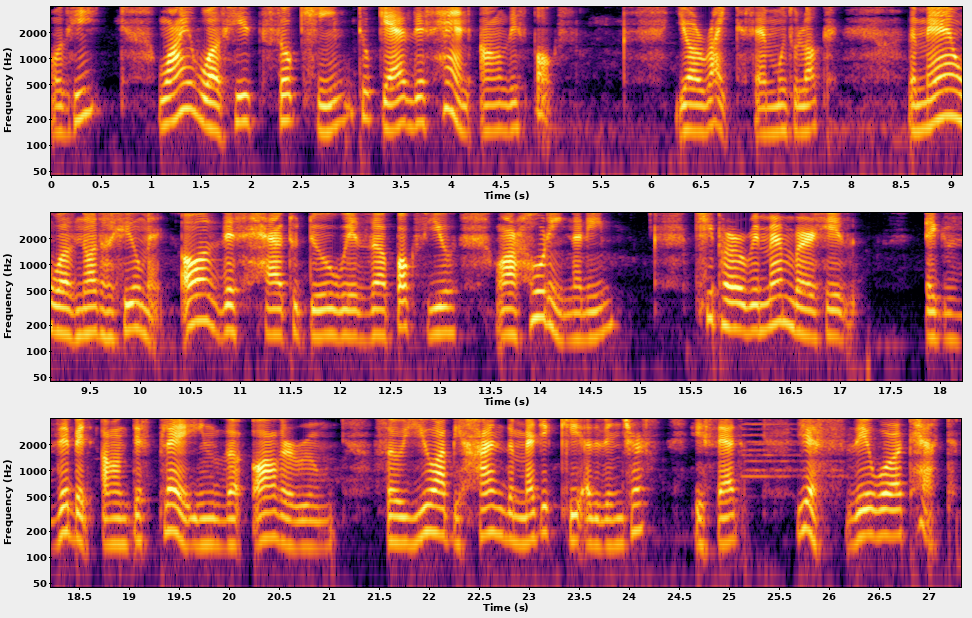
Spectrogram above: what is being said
was he? Why was he so keen to get his hand on this box? You're right, said Mortlock. The man was not a human. All this had to do with the box you are holding, Nadim. Kipper remembered his exhibit on display in the other room. So you are behind the Magic Key adventures? he said. Yes, they were a test,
